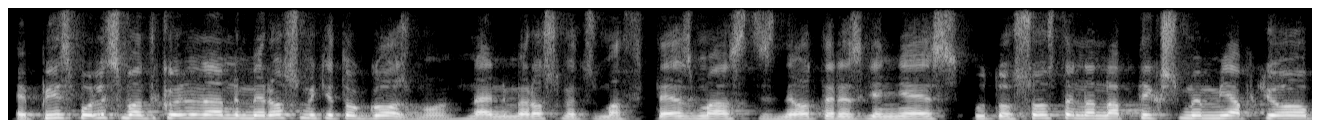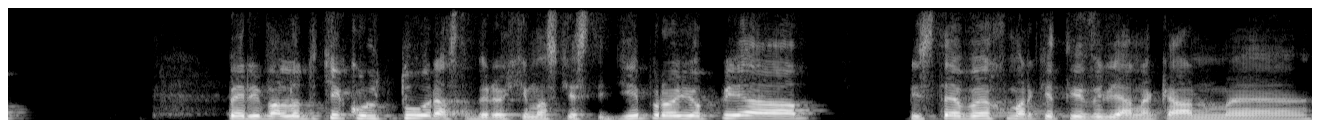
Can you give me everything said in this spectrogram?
Επίσης, πολύ σημαντικό είναι να ενημερώσουμε και τον κόσμο, να ενημερώσουμε τους μαθητές μας, τις νεότερες γενιές, ούτως ώστε να αναπτύξουμε μια πιο περιβαλλοντική κουλτούρα στην περιοχή μας και στην Κύπρο, η οποία πιστεύω έχουμε αρκετή δουλειά να κάνουμε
